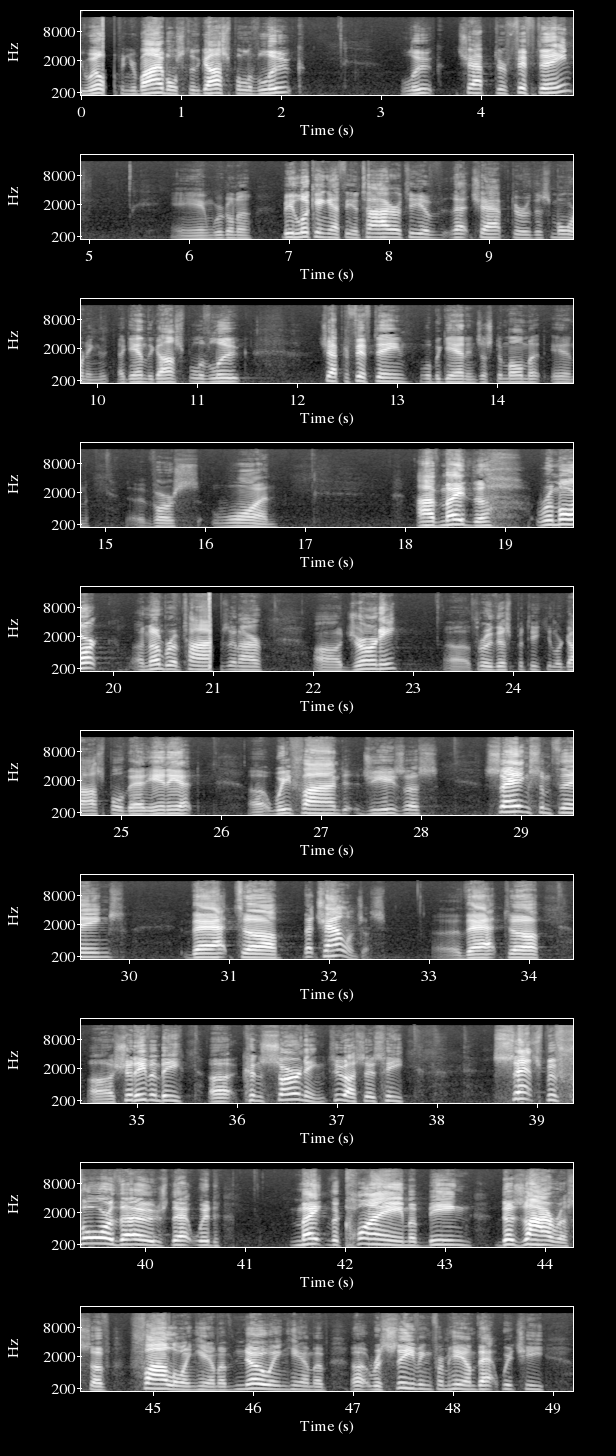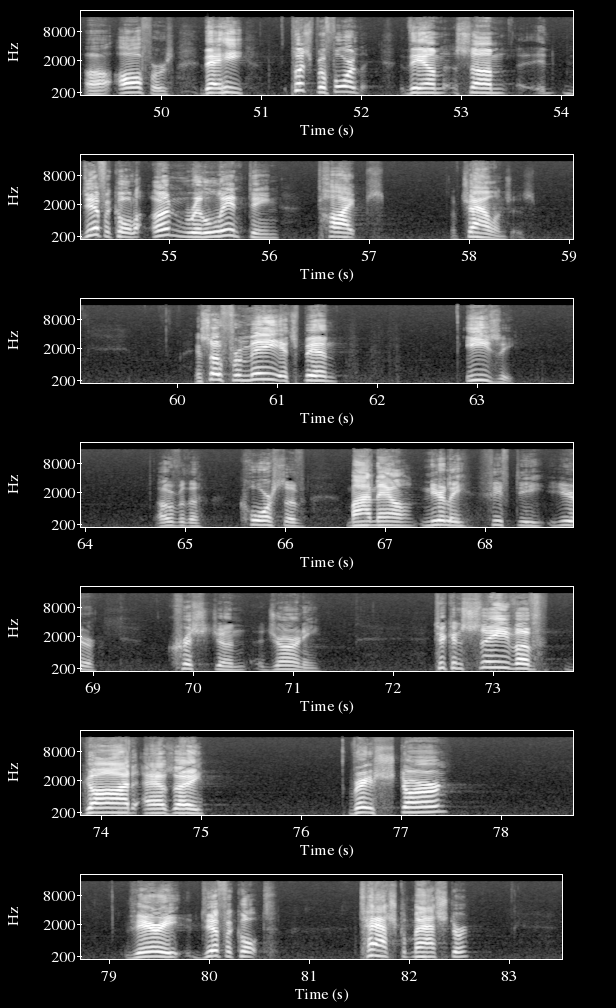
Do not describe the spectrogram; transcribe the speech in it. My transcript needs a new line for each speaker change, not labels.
you will open your Bibles to the Gospel of Luke, Luke chapter 15. And we're going to be looking at the entirety of that chapter this morning. Again, the Gospel of Luke, chapter 15. We'll begin in just a moment in uh, verse 1. I've made the remark a number of times in our uh, journey uh, through this particular gospel that in it uh, we find Jesus saying some things that, uh, that challenge us, uh, that uh, uh, should even be uh, concerning to us as he sets before those that would make the claim of being desirous of following him, of knowing him, of receiving from him that which he offers, that he puts before them some difficult, unrelenting types of challenges. And so for me, it's been easy over the course of my now nearly 50 year Christian journey to conceive of God as a very stern, very difficult taskmaster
